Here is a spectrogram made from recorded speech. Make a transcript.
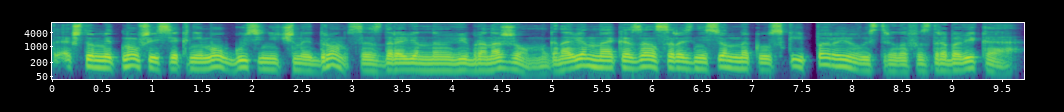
Так что метнувшийся к нему гусеничный дрон со здоровенным виброножом мгновенно оказался разнесен на куски парой выстрелов из дробовика.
